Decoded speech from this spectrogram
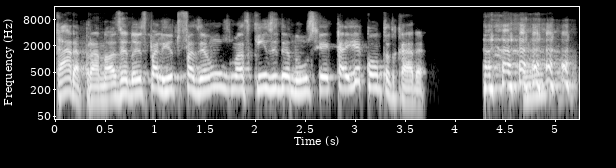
Cara, para nós é dois palitos fazer uns, umas 15 denúncias e cair a conta do cara. ah,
